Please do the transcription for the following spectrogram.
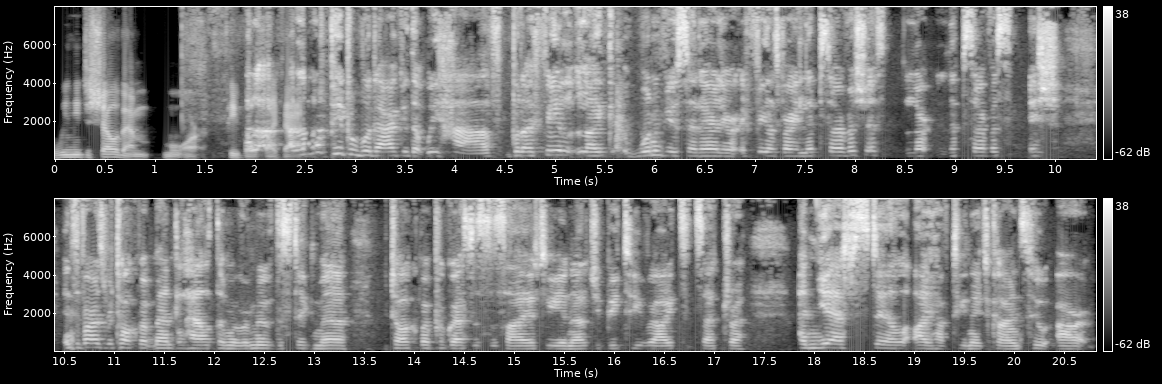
we need to show them more people lot, like that. a lot of people would argue that we have, but I feel like one of you said earlier, it feels very lip service lip service ish. Insofar as we talk about mental health and we remove the stigma, we talk about progressive society and LGBT rights, etc. And yet, still, I have teenage clients who are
